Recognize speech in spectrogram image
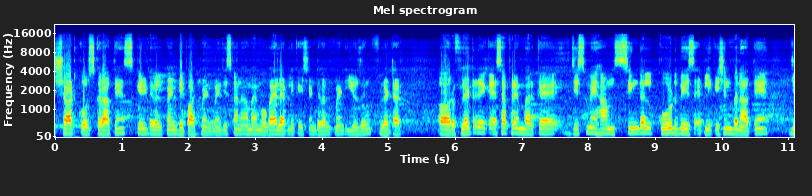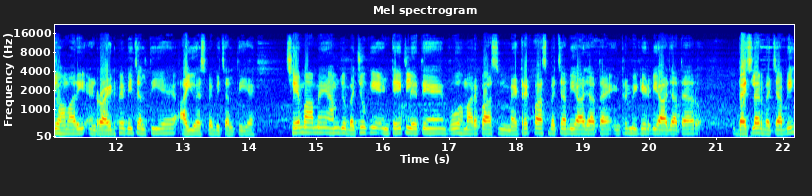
शार्ट कोर्स कराते हैं स्किल डेवलपमेंट डिपार्टमेंट में, जिसका नाम है mobile application development using flutter और फ्लटर एक ऐसा फ्रेमवर्क है जिसमें हम सिंगल कोड बेस एप्लीकेशन बनाते हैं, जो हमारी एंड्रॉयड पे भी चलती है आईओएस पे भी चलती है। छः माह में हम जो बच्चों की इनटेक लेते हैं, वो हमारे पास मैट्रिक पास बच्चा भी आ जाता है इंटरमीडिएट भी आ जाता है और बैचलर बच्चा भी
